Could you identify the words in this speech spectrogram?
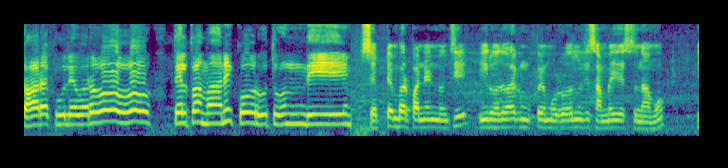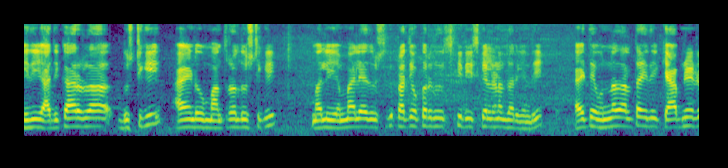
కారకులెవరో తెలపమని కోరుతుంది. సెప్టెంబర్ పన్నెండు నుంచి ఈ రోజు వరకు ముప్పై మూడు రోజుల నుంచి సమ్మె చేస్తున్నాము. ఇది అధికారుల దృష్టికి అండ్ మంత్రుల దృష్టికి మళ్ళీ ఎమ్మెల్యే దృష్టికి ప్రతి ఒక్కరి దృష్టికి తీసుకెళ్ళడం జరిగింది. అయితే ఉన్నదంతా ఇది క్యాబినెట్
